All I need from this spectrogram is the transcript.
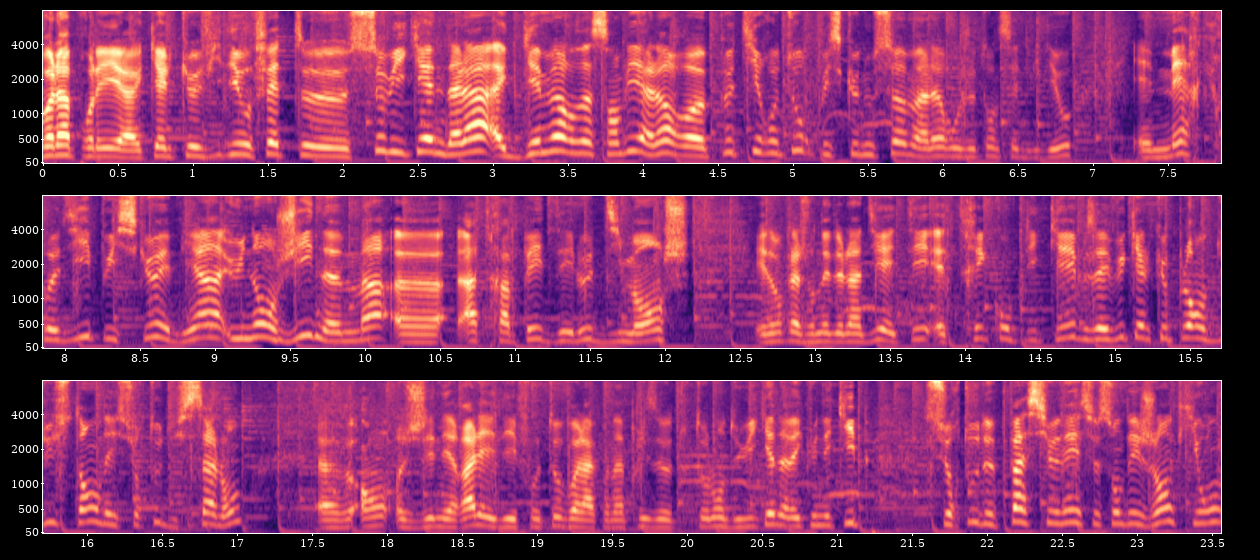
voilà pour les euh, quelques vidéos faites euh, ce week-end à la Gamers Assembly. Alors euh, petit retour puisque nous sommes à l'heure où je tourne cette vidéo et mercredi puisque eh bien une angine m'a attrapé dès le dimanche et donc la journée de lundi a été très compliquée. Vous avez vu quelques plans du stand et surtout du salon. Euh, en général et des photos voilà qu'on a prises euh, tout au long du week-end avec une équipe surtout de passionnés. Ce sont des gens qui ont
